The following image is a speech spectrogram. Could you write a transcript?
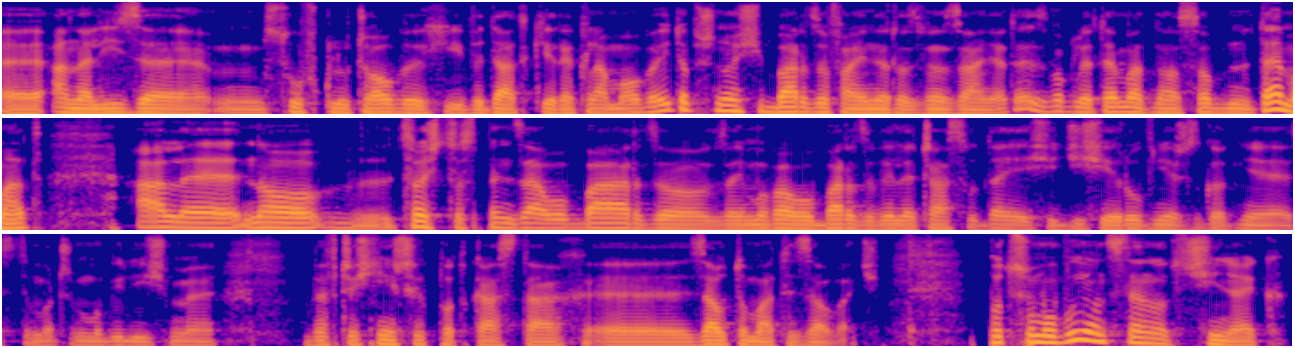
e, analizę słów kluczowych i wydatki reklamowe i to przynosi bardzo fajne rozwiązania. To jest w ogóle temat na osobny temat, ale no, coś, co spędzało bardzo, zajmowało bardzo wiele czasu, daje się dzisiaj również zgodnie z tym, o czym mówiliśmy we wcześniejszych podcastach, e, zautomatyzować. Podsumowując ten odcinek,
